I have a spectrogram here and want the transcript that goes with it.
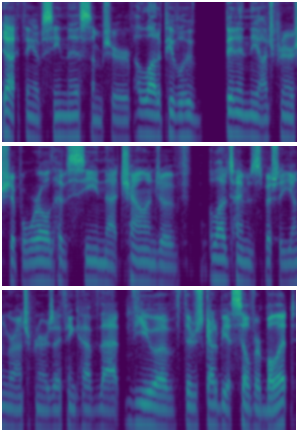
Yeah, I think I've seen this. I'm sure a lot of people who've been in the entrepreneurship world have seen that challenge of a lot of times, especially younger entrepreneurs, I think have that view of there's got to be a silver bullet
